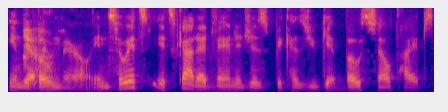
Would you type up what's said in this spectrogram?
in the yeah. bone marrow. And so it's it's got advantages because you get both cell types.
